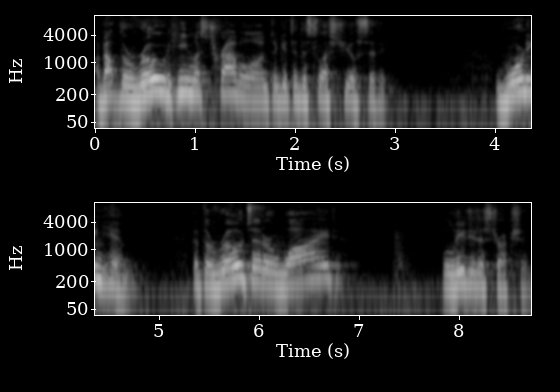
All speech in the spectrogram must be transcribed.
about the road he must travel on to get to the celestial city, warning him that the roads that are wide will lead to destruction.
